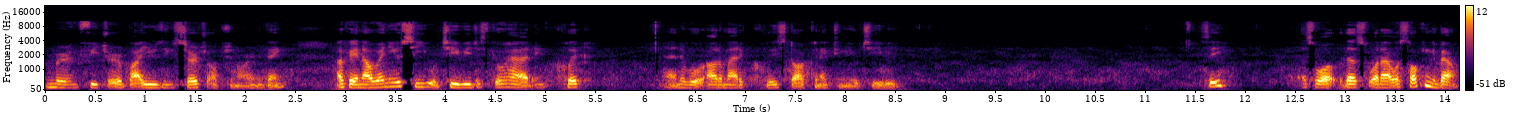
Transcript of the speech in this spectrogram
mirroring feature by using search option or anything. Okay now when you see your TV just go ahead and click and it will automatically start connecting your TV see? That's what that's what I was talking about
